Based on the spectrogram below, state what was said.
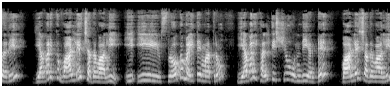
సరే ఎవరికి వాళ్ళే చదవాలి. ఈ ఈ శ్లోకం అయితే మాత్రం ఎవరి హెల్త్ ఇష్యూ ఉంది అంటే వాళ్ళే చదవాలి.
